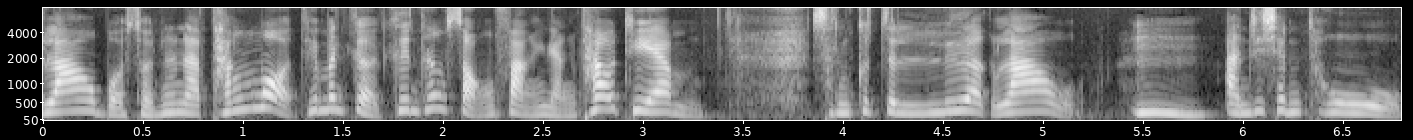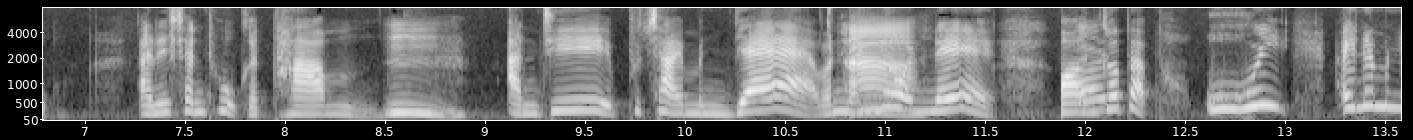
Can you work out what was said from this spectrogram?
เล่าบทสนทนาทั้งหมดที่มันเกิดขึ้นทั้งสองฝั่งอย่างเท่าเทียม ฉันก็จะเลือกเล่าอืมอันที่ฉันถูก อันที่ฉันถูกกระทำอืมอันที่ผู้ชายมันแย่วันนั้นอ่าโดนเน่ปอนก็แบบอุ้ยไอ้นั่นมัน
